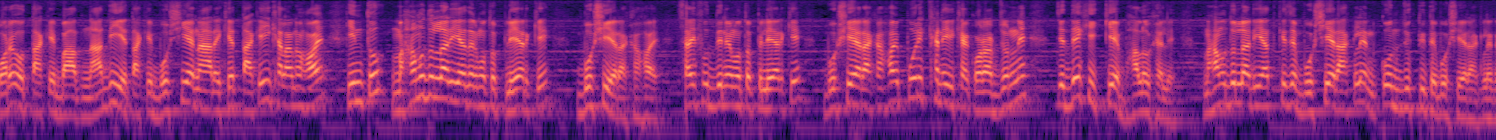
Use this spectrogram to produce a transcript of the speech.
পরেও তাকে বাদ না দিয়ে, তাকে বসিয়ে না রেখে তাকেই খেলানো হয়। কিন্তু মাহমুদুল্লাহ রিয়াদের মতো প্লেয়ারকে বসিয়ে রাখা হয়। সাইফুদ্দিনের মতো প্লেয়ারকে বসিয়ে রাখা হয় পরীক্ষা নিরীক্ষা করার জন্য যে দেখি কে ভালো খেলে। মাহমুদুল্লাহ রিয়াদকে যে বসিয়ে রাখলেন, কোন যুক্তিতে বসিয়ে রাখলেন,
